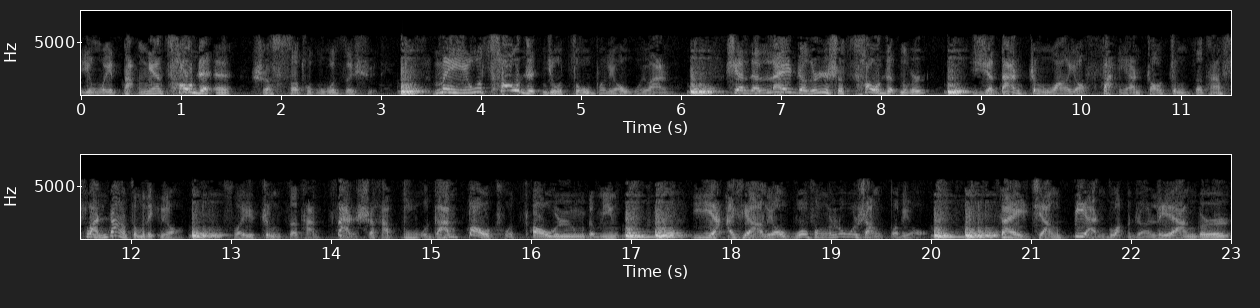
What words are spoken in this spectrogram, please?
因为当年曹真是私通伍子胥的，没有曹真就走不了五原了。现在来这个人是曹真的儿，一旦郑王要翻眼找郑子坦算账，怎么得了？所以郑子坦暂时还不敢报出曹文龙的名。压下了五凤楼上不表，再将便装这两个人。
